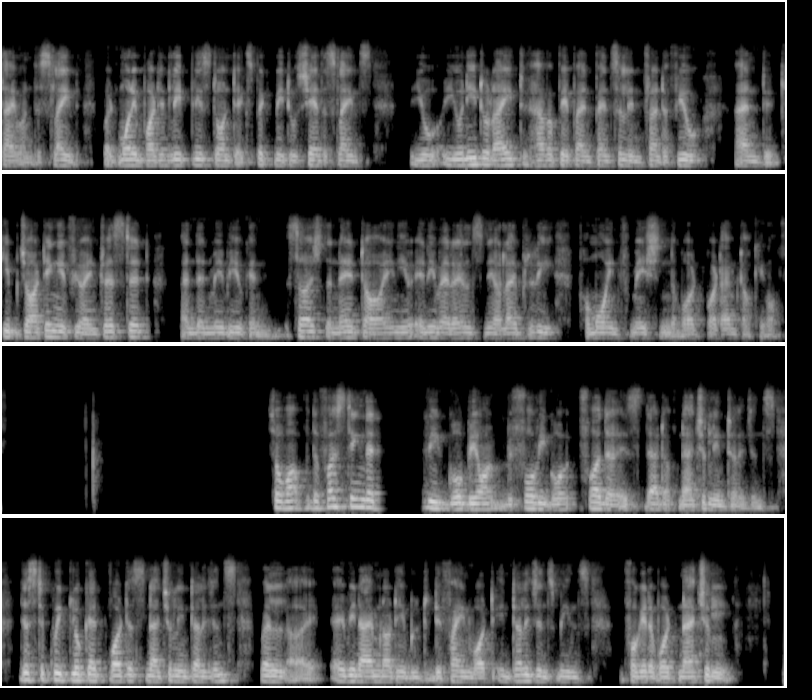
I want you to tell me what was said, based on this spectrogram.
time on the slide, but more importantly, please don't expect me to share the slides you you need to write have a paper and pencil in front of you and keep jotting if you're interested. And then maybe you can search the net or any anywhere else in your library for more information about what i'm talking of. So what, the first thing that we go beyond before we go further is that of natural intelligence. Just a quick look at what is natural intelligence. Well uh, i mean i'm not able to define what intelligence means. Forget about natural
